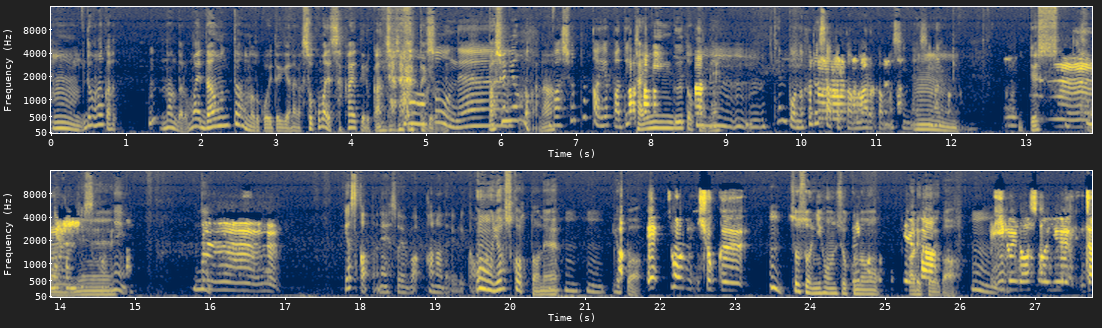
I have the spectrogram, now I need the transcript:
うん。でもなんかなんだろう前ダウンタウンのとこ行った時はなんかそこまで栄えてる感じじゃなかったけどね。ね。場所によるのかな？場所とかやっぱでタイミングとかね。うんうんうんうん。店舗の古さとかもあるかもしれなういしね、ん。ですそんな感じですかね。ね。うんうんうんうん安かったねそういえば。カナダよりかは、うん安かったね。うんうんやっぱ。え本食。そうそう日本食のあれこれが。うん。うんいろいろそういう雑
